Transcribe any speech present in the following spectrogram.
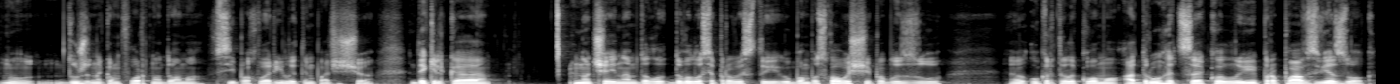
ну, дуже некомфортно вдома. Всі похворіли, тим паче, що декілька ночей нам довелося провести у бомбосховищі поблизу е, Укртелекому. А друге, це коли пропав зв'язок.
